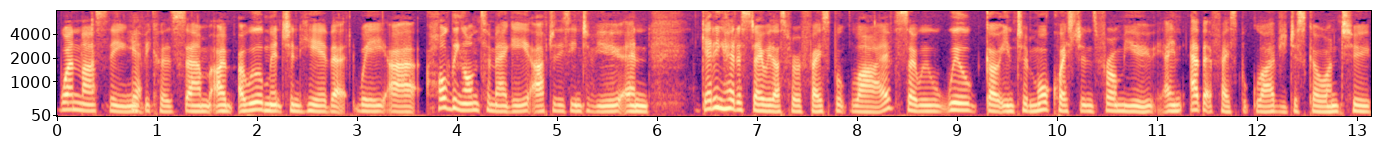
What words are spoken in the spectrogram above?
One last thing, yeah. because um, I, I, will mention here that we are holding on to Maggie after this interview, and getting her to stay with us for a Facebook Live. So we will go into more questions from you. And at that Facebook Live, you just go on to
